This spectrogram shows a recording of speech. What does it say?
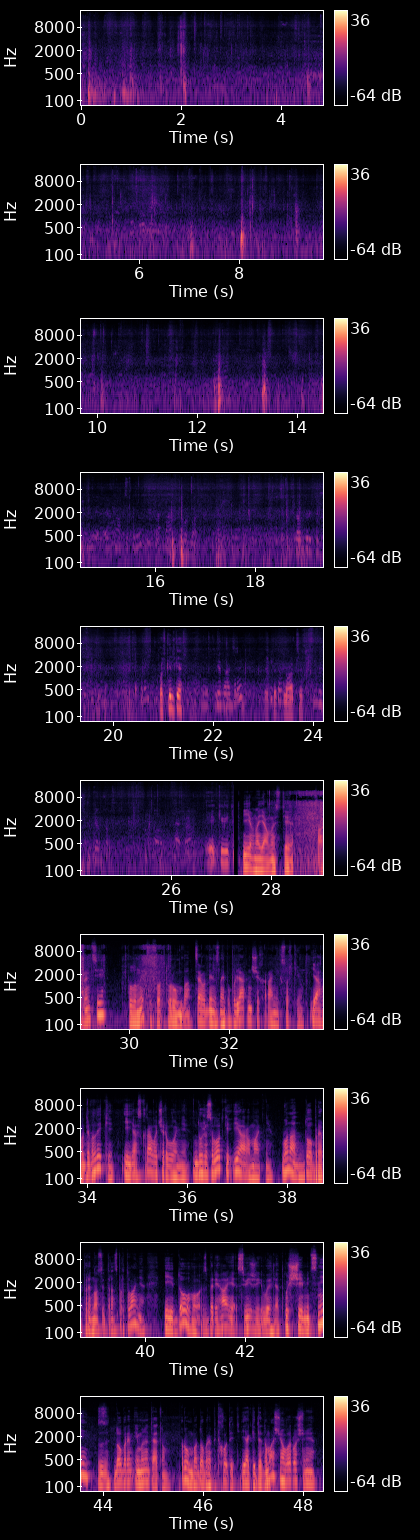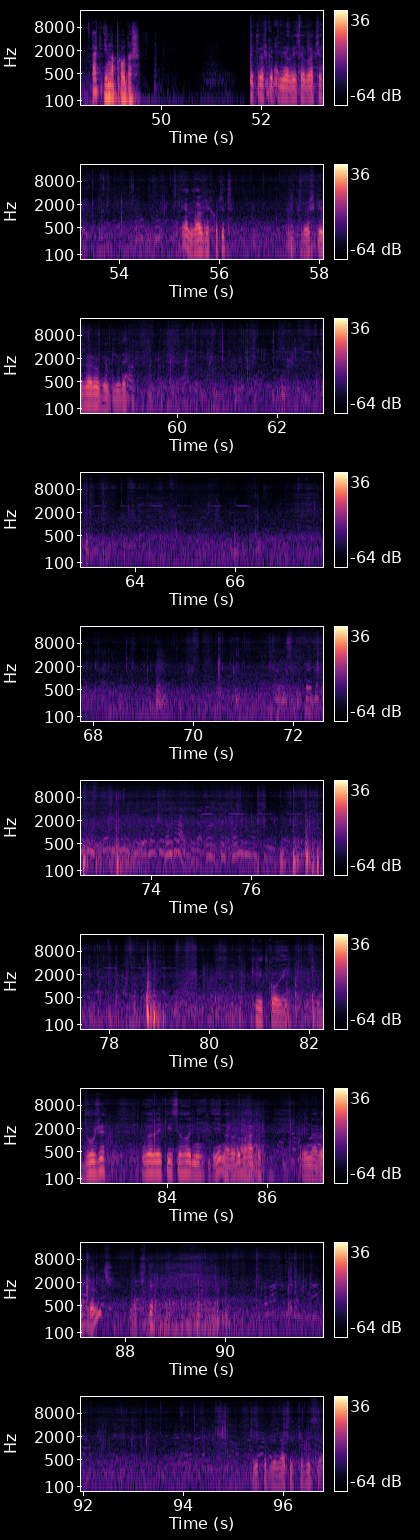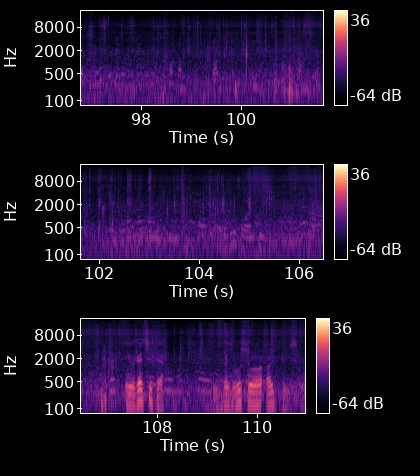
Там 36 скільки? 15. І квіти. Є в наявності саджанці полуниці сорту румба. Це один з найпопулярніших ранніх сортів. Ягоди великі і яскраво червоні, дуже солодкі і ароматні. Вона добре переносить транспортування і довго зберігає свіжий вигляд. Кущі міцні з добрим імунітетом. Румба добре підходить як і для домашнього вирощування, так і на продаж. Трошки піднялися, бачу. Як завжди, хочуть трошки заробити люди. Квітковий дуже великий сьогодні. І народу багато. І народ беруть. Бачите. І по 12,50. І вже цвіте. Безвусого альпійська.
